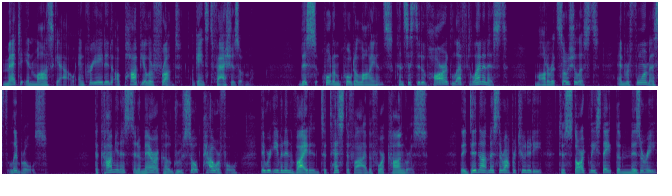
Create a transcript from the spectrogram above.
met in Moscow and created a popular front against fascism. This quote unquote alliance consisted of hard left Leninists, moderate socialists, and reformist liberals. The communists in America grew so powerful they were even invited to testify before Congress. They did not miss their opportunity to starkly state the misery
